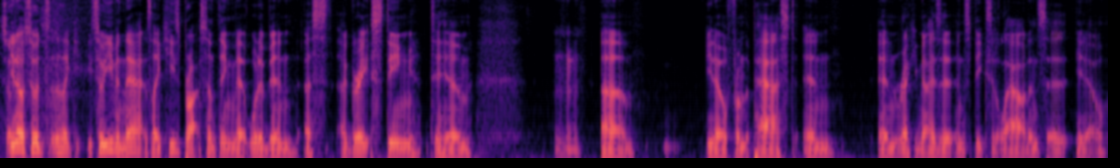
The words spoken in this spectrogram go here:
So- you know, so it's like so even that it's like he's brought something that would have been a, a great sting to him hmm um you know from the past and and recognize it and speaks it aloud and says you know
